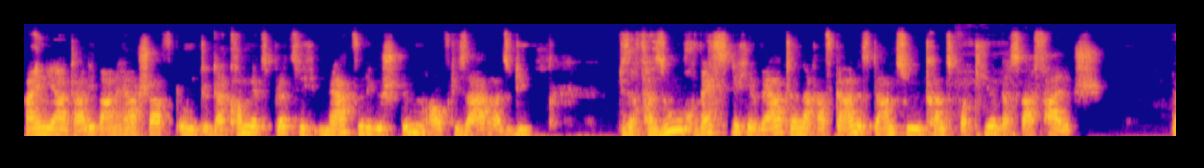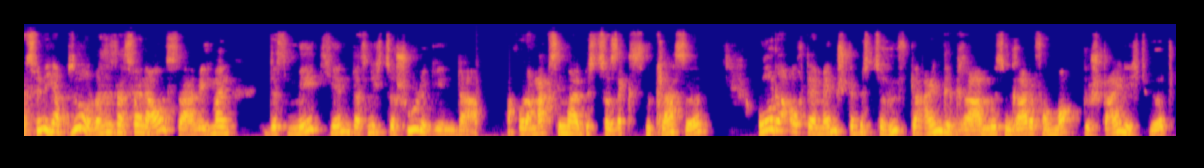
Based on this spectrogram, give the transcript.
ein Jahr Taliban-Herrschaft und da kommen jetzt plötzlich merkwürdige Stimmen auf, die sagen, also die, dieser Versuch, westliche Werte nach Afghanistan zu transportieren, das war falsch. Das finde ich absurd. Was ist das für eine Aussage? Ich meine, das Mädchen, das nicht zur Schule gehen darf oder maximal bis zur sechsten Klasse, oder auch der Mensch, der bis zur Hüfte eingegraben ist und gerade vom Mob gesteinigt wird,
